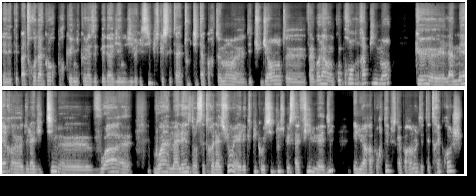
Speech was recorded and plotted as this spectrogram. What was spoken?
elle n'était pas trop d'accord pour que Nicolas Zepeda vienne vivre ici, puisque c'était un tout petit appartement euh, d'étudiante. Euh, enfin voilà, on comprend rapidement que euh, la mère de la victime voit, voit un malaise dans cette relation et elle explique aussi tout ce que sa fille lui a dit et lui a rapporté, puisqu'apparemment elles étaient très proches.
